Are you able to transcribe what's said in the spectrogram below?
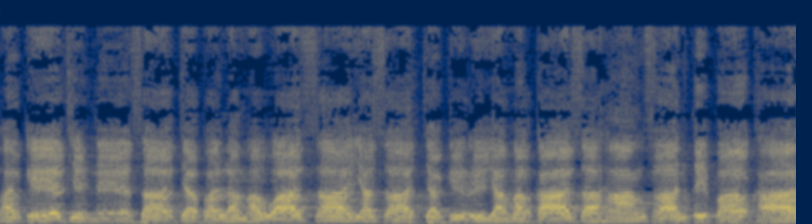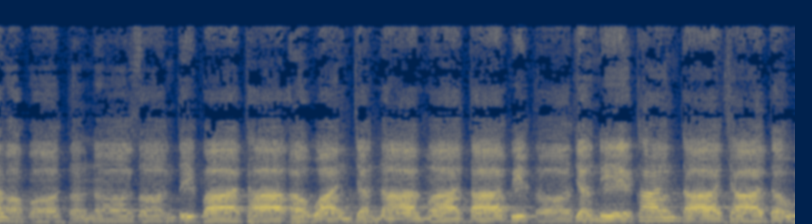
ภเกจิเนสัจจพลมวาสายสัจจกิริยมกาสหังสันติปัคขาปัตนาสันติปาทาอวันจนามาตาปิตาจนิขันตาชาตเว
